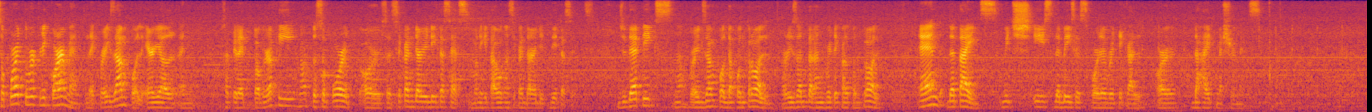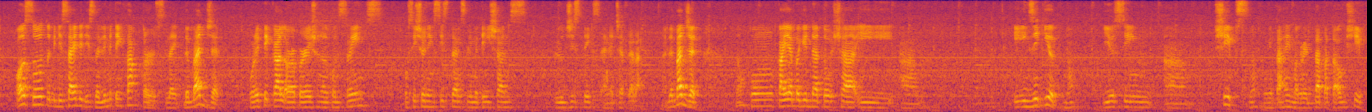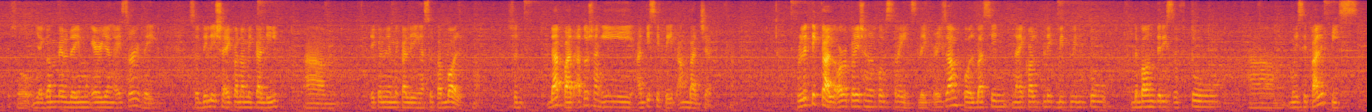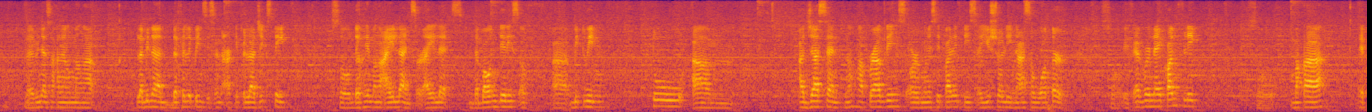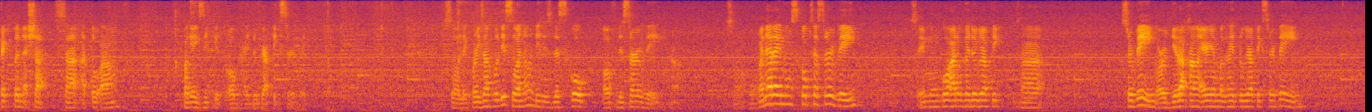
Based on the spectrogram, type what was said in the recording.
support work requirement like for example aerial and satellite photography no to support or sa secondary data sets mo ni gitawag ng secondary data sets geodetics no for example the control horizontal and vertical control and the tides, which is the basis for the vertical or the height measurements. Also, to be decided is the limiting factors like the budget, political or operational constraints, positioning systems limitations, logistics, and etc. The budget, no? kung kaya ba gid nato siya i um, i-execute no using um, ships no kung itahay magrenta pa taog ship so nya gamay da imong area nga i-survey so dili siya economically um, economically nga suitable no? so dapat ato siyang i-anticipate ang budget political or operational constraints like for example basin na conflict between two the boundaries of two um, municipalities. Labi na sa kanang mga labi na the Philippines is an archipelagic state. So daghay mga islands or islets the boundaries of uh, between two um, adjacent no nga province or municipalities ay usually nasa water. So if ever na conflict so maka epekto na siya sa ato ang pag-execute of hydrographic survey so like for example this one no this is the scope of the survey no? So, kung kanara imong scope sa survey, sa imong kung anong hydrographic sa surveying or dira ka nga area mag hydrographic surveying,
